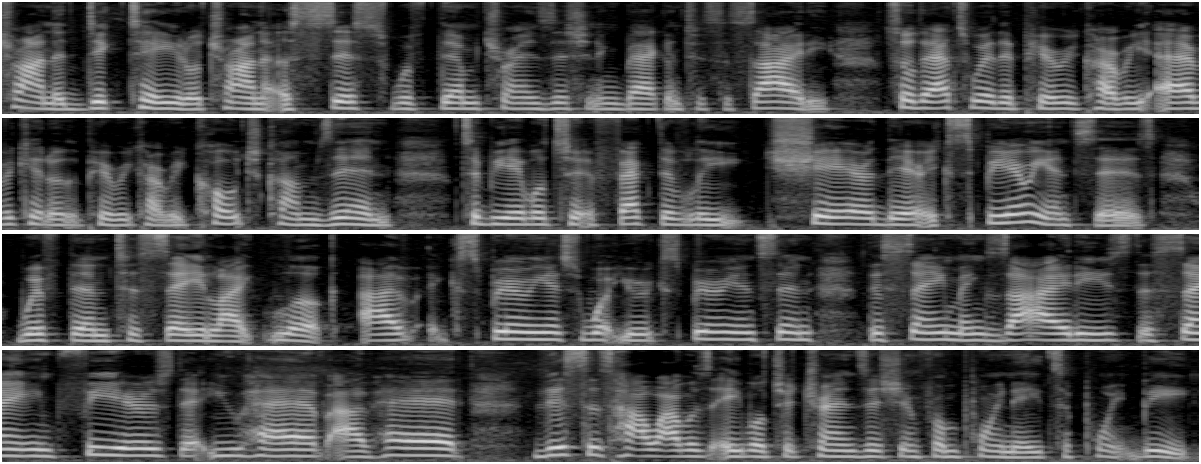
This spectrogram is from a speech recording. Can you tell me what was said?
trying to dictate or trying to assist with them transitioning back into society. So that's where the peer recovery advocate or the peer recovery coach comes in to be able to effectively share their experiences with them to say like, look, I've experienced what you're experiencing, the same anxieties, the same fears that you have, I've had. This is how I was able to transition from point A to point B.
